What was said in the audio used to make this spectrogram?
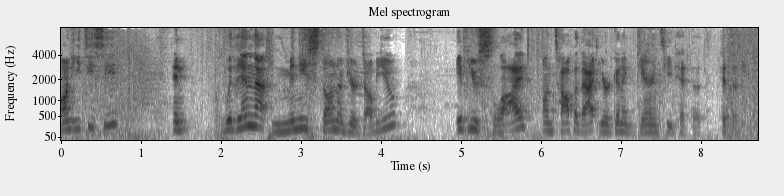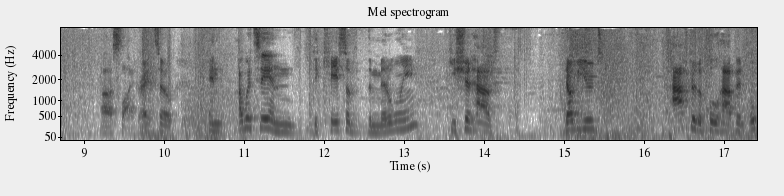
on ETC, and within that mini stun of your W, if you slide on top of that, you're gonna guaranteed hit the hit the uh, slide, right? So, and I would say in the case of the middle lane, he should have W'd after the pull happened. Oh,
